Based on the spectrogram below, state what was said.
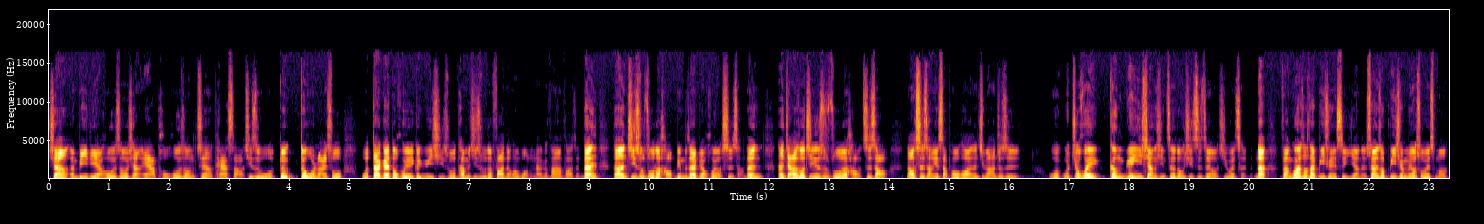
像 NVIDIA，或者说像 Apple，或者说像 Tesla，其实我对对我来说，我大概都会有一个预期，说他们技术的发展会往哪个方向发展。但当然，技术做得好，并不代表会有市场。但但假如说技术做得好，至少然后市场也打破的话，那基本上就是我我就会更愿意相信这个东西是真有机会成的。那反过来说，在币圈也是一样的。虽然说币圈没有所谓什么，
